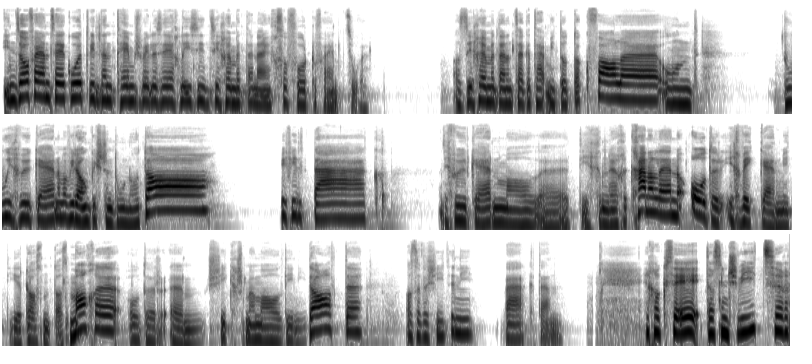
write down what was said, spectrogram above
insofern sehr gut, weil dann die Hemmschwellen sehr klein sind, sie kommen dann eigentlich sofort auf einen zu. Also sie kommen dann und sagen, es hat mir total gefallen und du, ich würde gerne mal, wie lange bist denn du noch da? Wie viele Tage? ich würde gerne mal äh, dich näher kennenlernen oder ich will gerne mit dir das und das machen oder ähm, schickst mir mal deine Daten. Also verschiedene Wege dann. Ich habe gesehen, dass ein Schweizer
